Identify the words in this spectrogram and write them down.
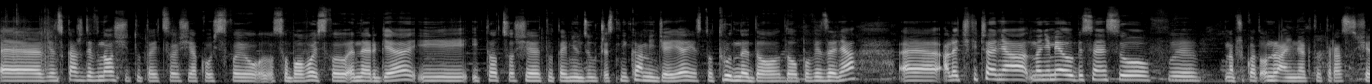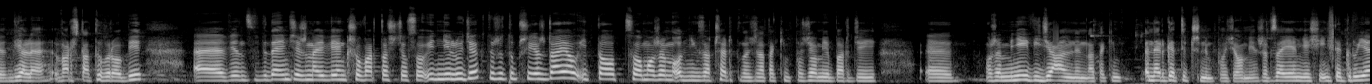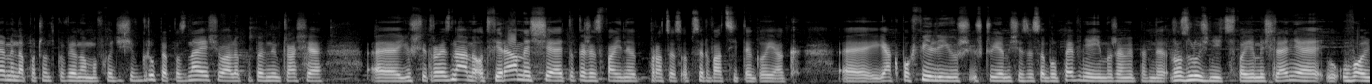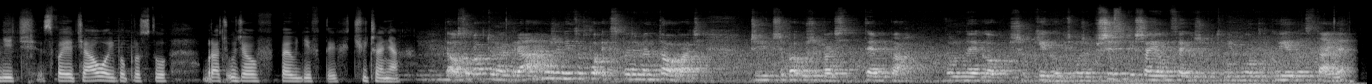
E, więc każdy wnosi tutaj coś, jakąś swoją osobowość, swoją energię i, i to, co się tutaj między uczestnikami dzieje, jest to trudne do, do opowiedzenia, e, ale ćwiczenia no, nie miałyby sensu w, na przykład online, jak to teraz się wiele warsztatów robi. E, więc wydaje mi się, że największą wartością są inni ludzie, którzy tu przyjeżdżają i to, co możemy od nich zaczerpnąć na takim poziomie bardziej może mniej widzialnym na takim energetycznym poziomie, że wzajemnie się integrujemy. Na początku wiadomo, wchodzi się w grupę, poznaje się, ale po pewnym czasie e, już się trochę znamy, otwieramy się. To też jest fajny proces obserwacji tego, jak, e, jak po chwili już, już czujemy się ze sobą pewnie i możemy pewne rozluźnić swoje myślenie, uwolnić swoje ciało i po prostu brać udział w pełni w tych ćwiczeniach. Ta osoba, która gra, może nieco poeksperymentować, czyli trzeba używać tempa wolnego, szybkiego, być może przyspieszającego, żeby to nie było tylko jednostajne.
